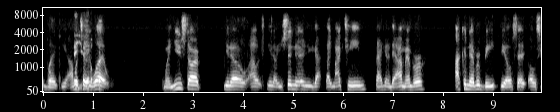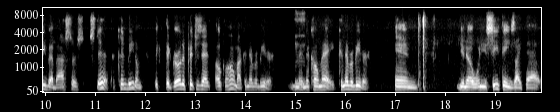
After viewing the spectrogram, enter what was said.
but you know, I'm gonna tell you what, when you start, you know, I was, you know, you're sitting there and you got like my team back in the day. I remember I could never beat the OC, OC Stith. I couldn't beat them. The, the girl that pitches at Oklahoma, I could never beat her. Mm-hmm. Nicole May could never beat her, and you know, when you see things like that,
